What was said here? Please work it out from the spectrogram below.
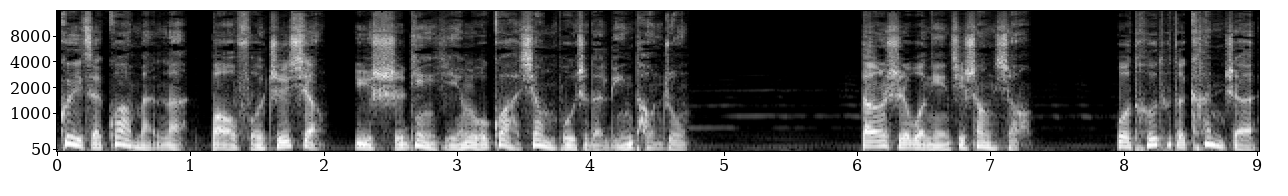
跪在挂满了宝佛之像与十殿阎罗卦像布置的灵堂中。当时我年纪尚小，我偷偷的看着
